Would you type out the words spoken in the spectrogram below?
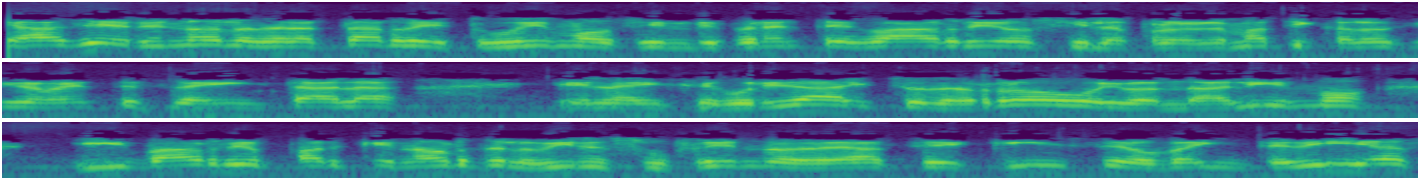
Ayer en horas de la tarde estuvimos en diferentes barrios y la problemática lógicamente se instala en la inseguridad, hecho de robo y vandalismo y barrio Parque Norte lo viene sufriendo desde hace 15 o 20 días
